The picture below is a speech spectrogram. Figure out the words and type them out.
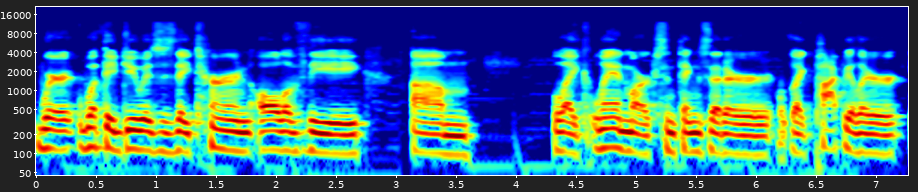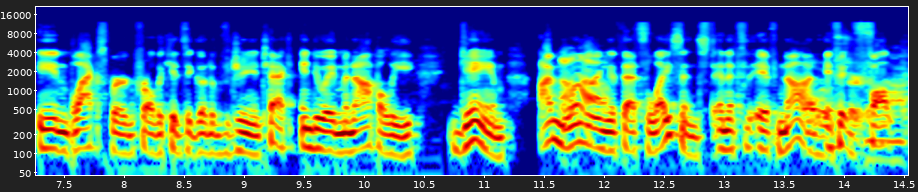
where what they do is is they turn all of the um like landmarks and things that are like popular in Blacksburg for all the kids that go to Virginia Tech into a Monopoly game. I'm wondering Oh. if that's licensed, and if if not, Almost if it certainly fol-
